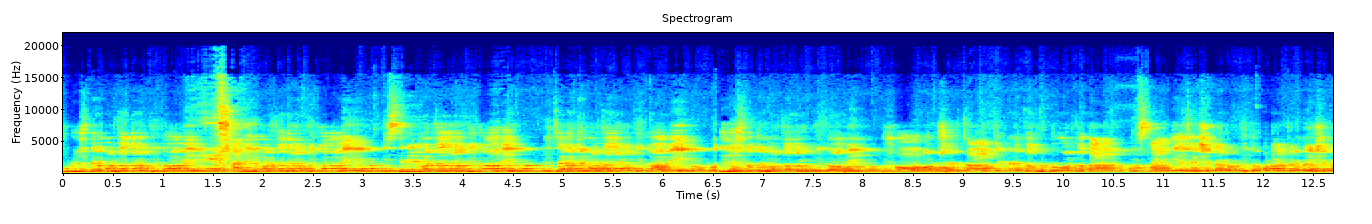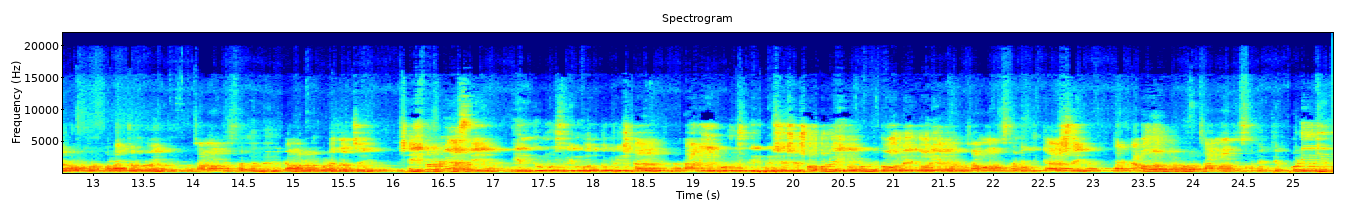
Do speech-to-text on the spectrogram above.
পুরুষদের মর্যাদা রক্ষিত হবে। স্বামীর মর্যাদা রক্ষিত হবে, স্ত্রীর মর্যাদা রক্ষিত হবে, বিচারকের মর্যাদা রক্ষিত হবে, অধীনস্থদের মর্যাদা রক্ষিত হবে। সব মানুষের চার যেখানে যতটুকু মর্যাদা ইসলাম দিয়েছে, সেটা রক্ষিত করার জন্যই, সেটা রক্ষণ করার জন্যই জামাত ইসলামের ভূমিকা পালন করে যাচ্ছে। সেই কারণে আজকে হিন্দু, মুসলিম, বৌদ্ধ, খ্রিস্টান, নারী, পুরুষ নির্বিশেষে সকলেই দলে দলে এখন জামাত ইসলামের দিকে আসছে। তার কারণ, জামাত ইসলামের একটি পরীক্ষিত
